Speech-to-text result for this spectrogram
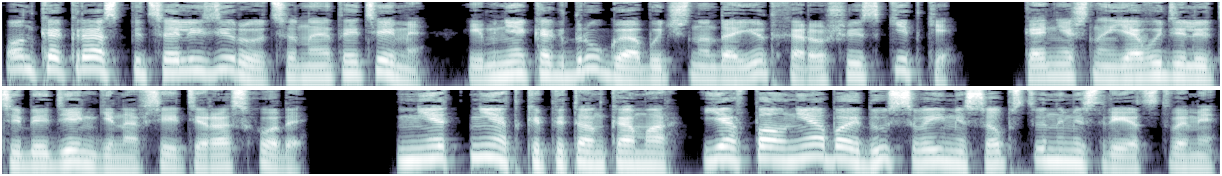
Он как раз специализируется на этой теме, и мне как другу обычно дает хорошие скидки. Конечно, я выделю тебе деньги на все эти расходы. Нет-нет, капитан Камар, я вполне обойдусь своими собственными средствами.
